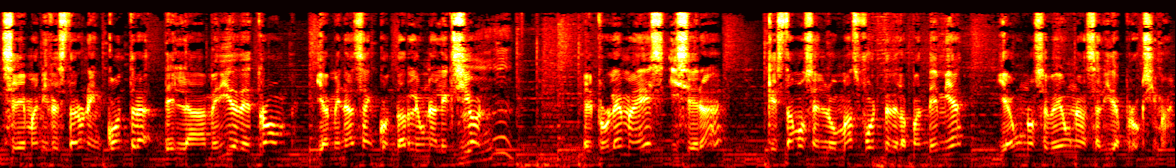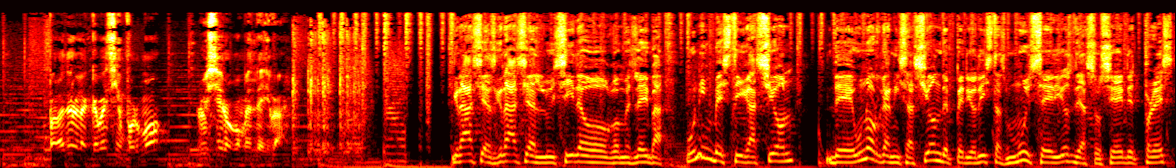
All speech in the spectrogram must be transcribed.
se manifestaron en contra de la medida de Trump y amenazan con darle una lección. El problema es, y será, que estamos en lo más fuerte de la pandemia y aún no se ve una salida próxima. Para de la cabeza informó Luis Gómez Leiva. Gracias, gracias Luis Gómez Leiva. Una investigación de una organización de periodistas muy serios de Associated Press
